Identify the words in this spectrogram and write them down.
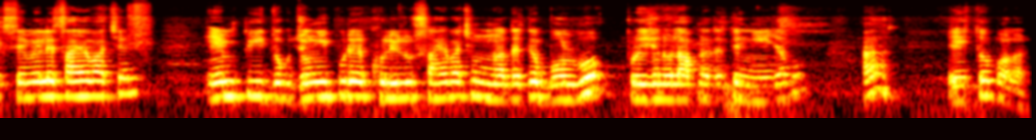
এক্স এমএলএ সাহেব আছেন এমপি জঙ্গিপুরের খলিলুর সাহেব আছেন ওনাদেরকে বলব, প্রয়োজন হলে আপনাদেরকে নিয়ে যাব। হ্যাঁ এই তো বলার।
